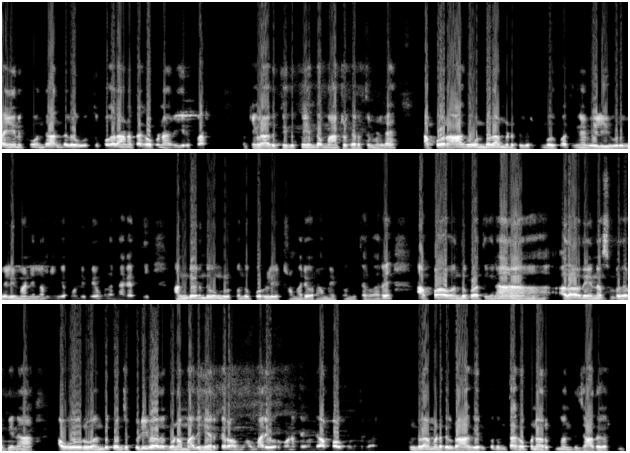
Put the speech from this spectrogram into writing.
பையனுக்கும் வந்து அந்த அளவு ஒத்து போகாது ஆனால் தகப்பனார் இருப்பார். ஓகேங்களா? அதுக்கு இதுக்கும் எந்த மாற்று கருத்தும் இல்லை. அப்போ ராகு ஒன்பதாம் இடத்துல இருக்கும்போது பார்த்தீங்கன்னா வெளியூர் வெளிமாநிலம் இங்கே கொண்டு போய் உங்களை நகர்த்தி அங்கேருந்து உங்களுக்கு வந்து பொருள் ஏற்ற மாதிரி ஒரு அமைப்பு வந்து தருவார். அப்பா வந்து பார்த்தீங்கன்னா அதாவது என்ன சொல்றது அப்படின்னா அவர் வந்து கொஞ்சம் பிடிவாத குணம் அதிகம் இருக்கிற மாதிரி ஒரு குணத்தை வந்து அப்பாவுக்கு கொடுத்து ஒன்பதாம் இடத்தில் ராகு இருப்பதும் தகப்பனாருக்கும் அந்த ஜாதகருக்கும்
